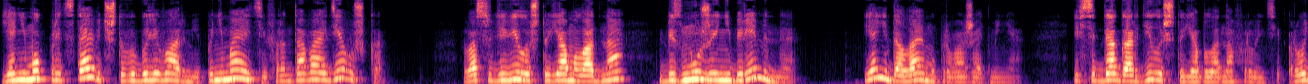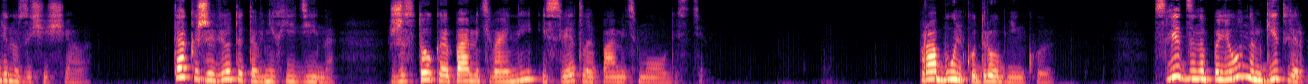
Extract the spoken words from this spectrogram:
«Я не мог представить, что вы были в армии. Понимаете, фронтовая девушка. Вас удивило, что я молодна, без мужа и не беременная?» Я не дала ему провожать меня и всегда гордилась, что я была на фронте, родину защищала. Так и живет это в них едино, жестокая память войны и светлая память молодости. Про бульку дробненькую. Вслед за Наполеоном Гитлер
